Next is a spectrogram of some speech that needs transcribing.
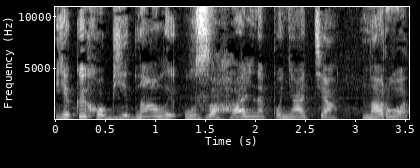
яких об'єднали у загальне поняття народ.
